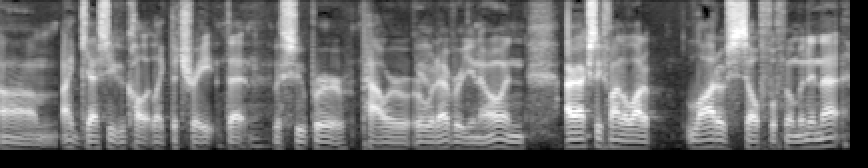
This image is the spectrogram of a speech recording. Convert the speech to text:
um, I guess you could call it like the trait that the superpower or whatever, you know. And I actually find a lot of lot of self fulfillment in that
